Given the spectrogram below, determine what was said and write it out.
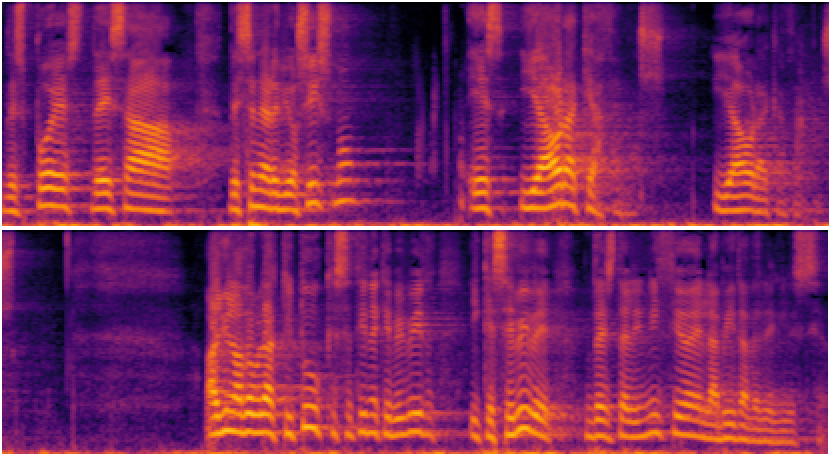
Después de, esa, de ese nerviosismo, es ¿y ahora qué hacemos? ¿Y ahora qué hacemos? Hay una doble actitud que se tiene que vivir y que se vive desde el inicio en la vida de la Iglesia.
